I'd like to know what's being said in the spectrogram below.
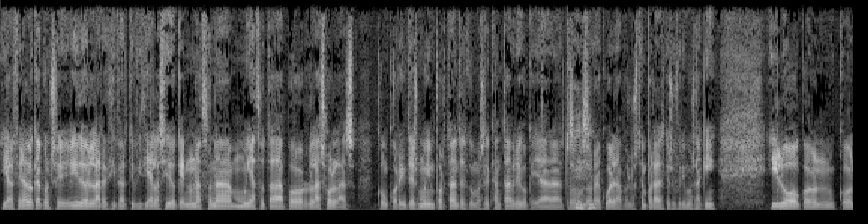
Y al final lo que ha conseguido el arrecife artificial ha sido que en una zona muy azotada por las olas, con corrientes muy importantes como es el Cantábrico, que ya todo el mundo recuerda, pues los temporales que sufrimos aquí, y luego con, con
